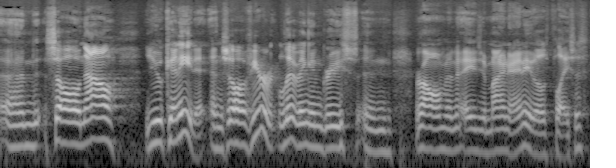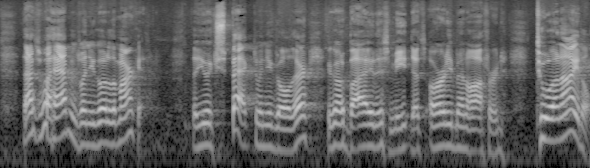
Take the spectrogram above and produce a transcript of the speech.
and so now you can eat it. And so if you're living in Greece and Rome and Asia Minor, any of those places, that's what happens when you go to the market. So you expect when you go there, you're going to buy this meat that's already been offered to an idol.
